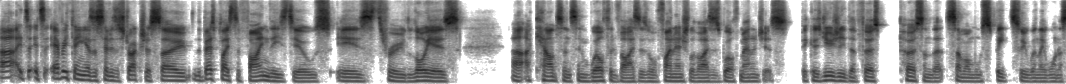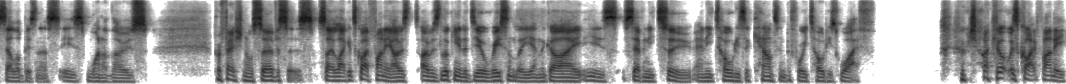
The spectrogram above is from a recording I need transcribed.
Uh, it's it's everything as I said is a structure. So the best place to find these deals is through lawyers, uh, accountants, and wealth advisors or financial advisors, wealth managers, because usually the first person that someone will speak to when they want to sell a business is one of those professional services. So like it's quite funny. I was I was looking at a deal recently and the guy is 72 and he told his accountant before he told his wife. Which I thought was quite funny,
